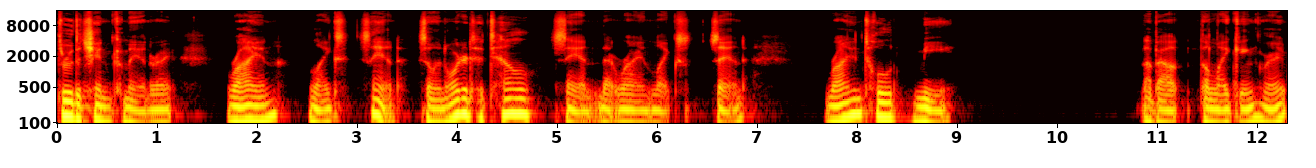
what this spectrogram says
through the chain of command, right? Ryan likes sand. So, in order to tell Sand that Ryan likes sand, Ryan told me about the liking, right?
